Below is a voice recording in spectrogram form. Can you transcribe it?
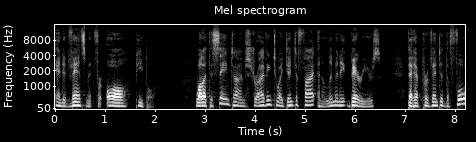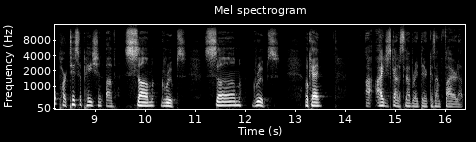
and advancement for all people, while at the same time striving to identify and eliminate barriers that have prevented the full participation of some groups. Some groups. Okay. I, I just got to stop right there because I'm fired up.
